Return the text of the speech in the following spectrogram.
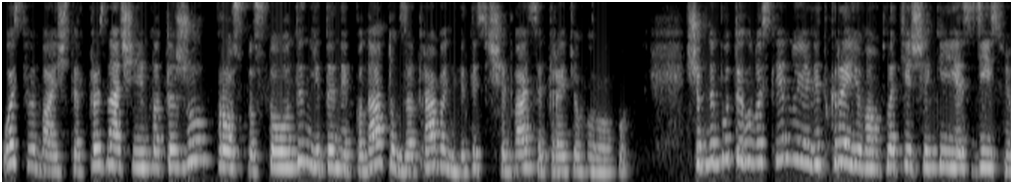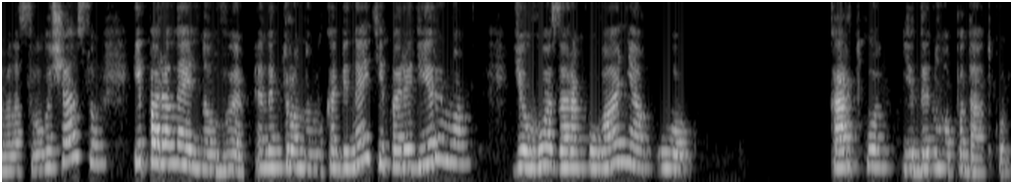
Ось ви бачите, в призначенні платежу просто 101 єдиний податок за травень 2023 року. Щоб не бути голослівною, відкрию вам платіж, який я здійснювала свого часу, і паралельно в електронному кабінеті перевіримо його зарахування у картку єдиного податку.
